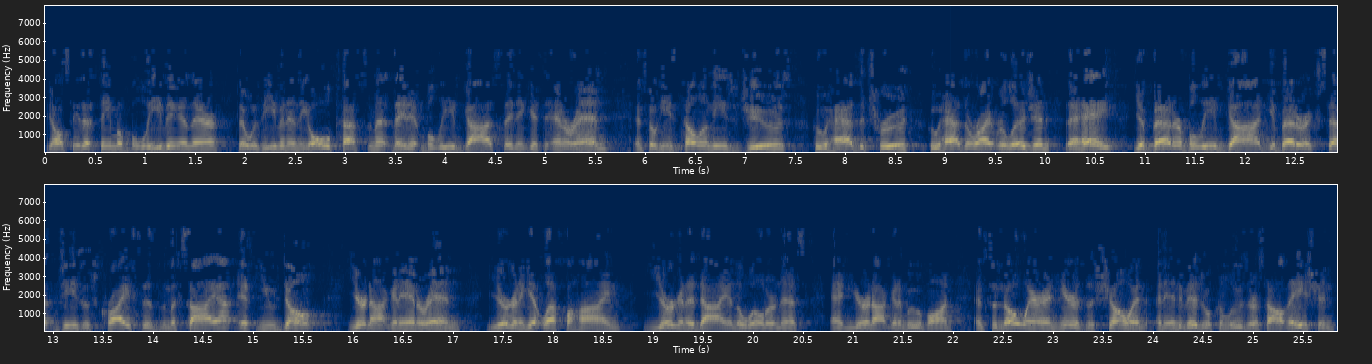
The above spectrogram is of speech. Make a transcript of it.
Y'all see that theme of believing in there that was even in the Old Testament? They didn't believe God, so they didn't get to enter in. And so he's telling these Jews who had the truth, who had the right religion, that hey, you better believe God, you better accept Jesus Christ as the Messiah. If you don't, you're not going to enter in. You're going to get left behind. You're going to die in the wilderness and you're not going to move on. And so nowhere in here is this showing an individual can lose their salvation.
